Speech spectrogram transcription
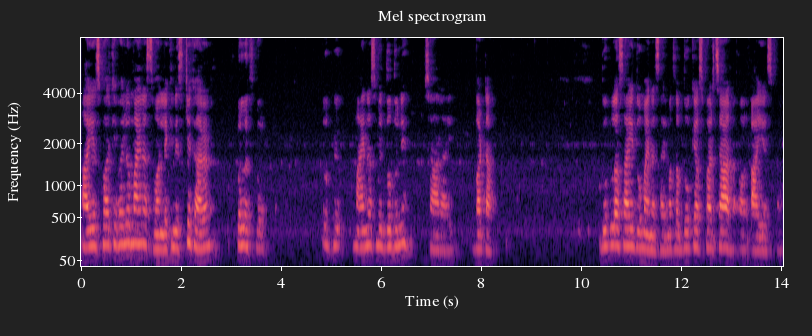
आई स्क्वायर की वैल्यू माइनस वन लेकिन इसके कारण प्लस वन तो फिर माइनस में दो दुनी चार आई बटा। दो प्लस आई दो माइनस आई मतलब दो के स्क्वायर चार और आई स्क्वायर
